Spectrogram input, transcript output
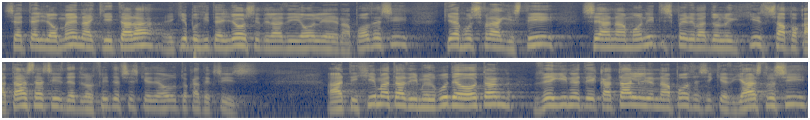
σε τελειωμένα κύτταρα, εκεί που έχει τελειώσει δηλαδή όλη η εναπόθεση, και έχουν σφραγιστεί σε αναμονή της περιβαλλοντολογικής τους αποκατάστασης, δεντροφύτευσης και ούτω καθεξής. Ατυχήματα δημιουργούνται όταν δεν γίνεται η κατάλληλη αναπόθεση και διάστρωση.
